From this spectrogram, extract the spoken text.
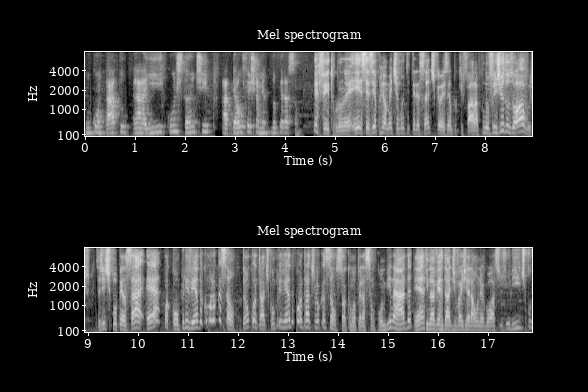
um contato aí constante até o fechamento da operação. Perfeito, Bruno. Esse exemplo realmente é muito interessante, que é o um exemplo que fala no frigir dos ovos, se a gente for pensar, é uma compra e venda com uma locação. Então, contrato de compra e venda, contrato de locação, só que é uma operação combinada, né, que na verdade vai gerar um negócio jurídico,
